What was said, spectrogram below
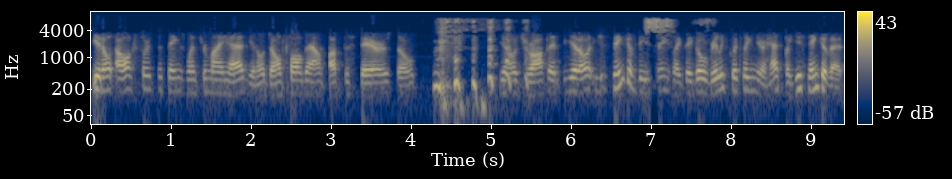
you know, all sorts of things went through my head. You know, don't fall down up the stairs. Don't, you know, drop it. You know, you think of these things like they go really quickly in your head, but you think of it.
